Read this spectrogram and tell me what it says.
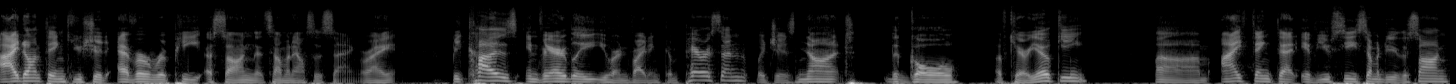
I don't think you should ever repeat a song that someone else is sang, right? Because invariably you are inviting comparison, which is not the goal of karaoke. Um, I think that if you see someone do the song,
